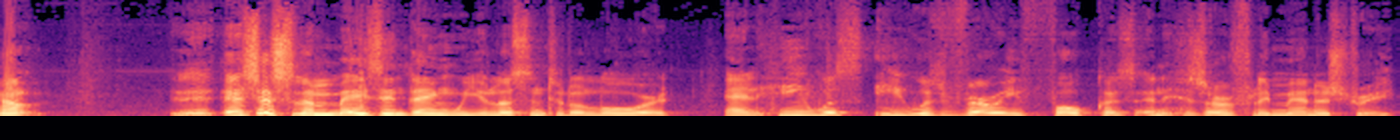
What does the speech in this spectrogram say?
now, it's just an amazing thing when you listen to the Lord. And he was, he was very focused in his earthly ministry.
